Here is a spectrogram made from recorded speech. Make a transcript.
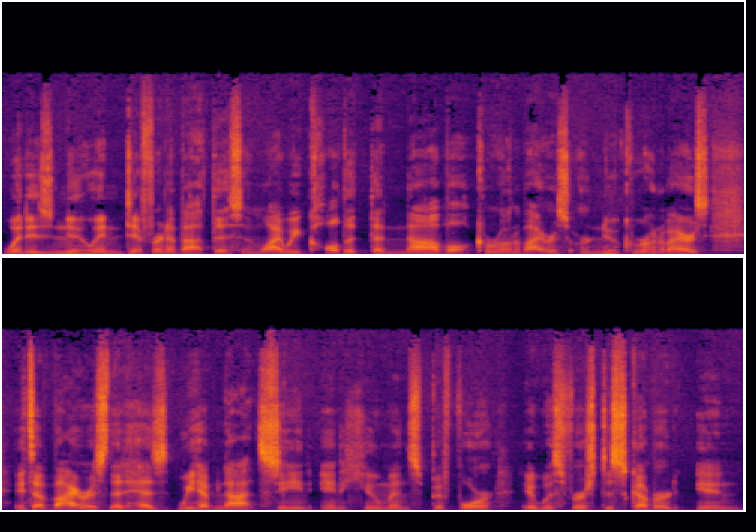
What is new and different about this, and why we called it the novel coronavirus or new coronavirus, it's a virus that has we have not seen in humans before. It was first discovered in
